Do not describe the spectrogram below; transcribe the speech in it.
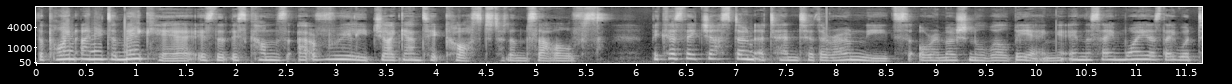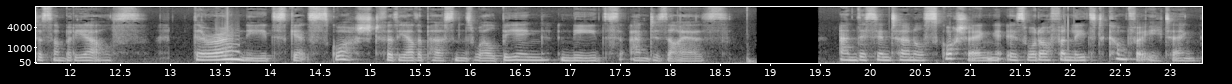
The point I need to make here is that this comes at a really gigantic cost to themselves because they just don't attend to their own needs or emotional well being in the same way as they would to somebody else. Their own needs get squashed for the other person's well being, needs, and desires. And this internal squashing is what often leads to comfort eating.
